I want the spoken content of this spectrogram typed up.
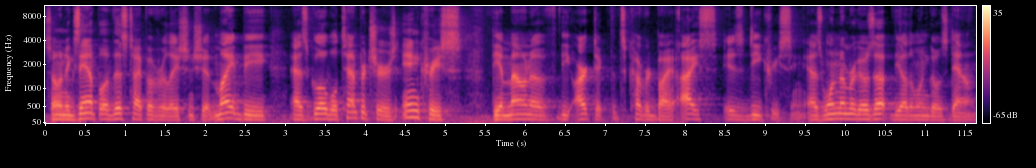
So an example of this type of relationship might be as global temperatures increase, the amount of the Arctic that's covered by ice is decreasing. As one number goes up, the other one goes down.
